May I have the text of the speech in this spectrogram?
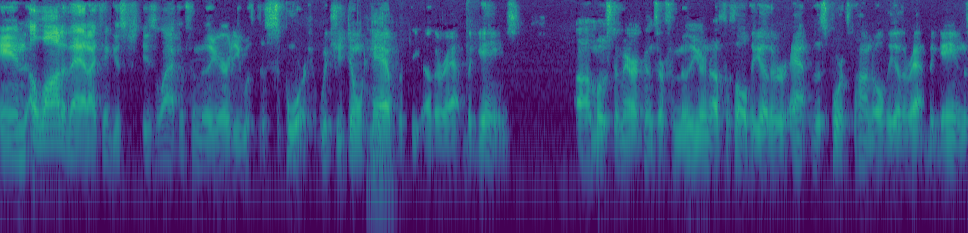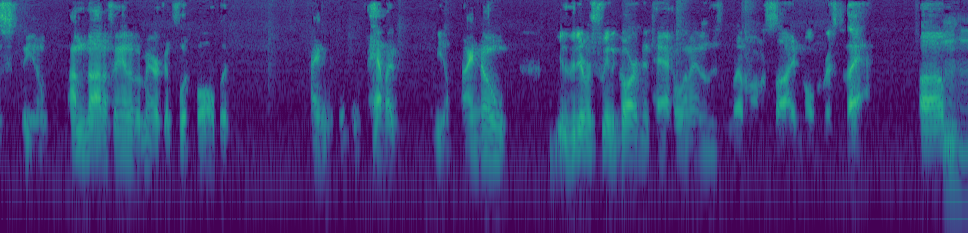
and a lot of that, I think, is, is lack of familiarity with the sport, which you don't have yeah. with the other APBA games. Uh, most Americans are familiar enough with all the other at the sports behind all the other APBA games. You know, I'm not a fan of American football, but I have a, you know, I know the difference between a guard and a tackle, and I know there's 11 on the side and all the rest of that. Um, mm-hmm.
